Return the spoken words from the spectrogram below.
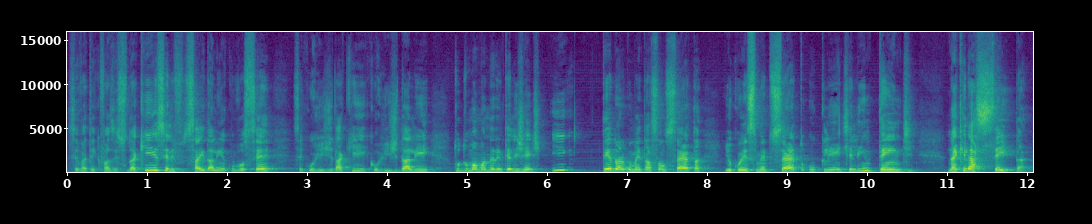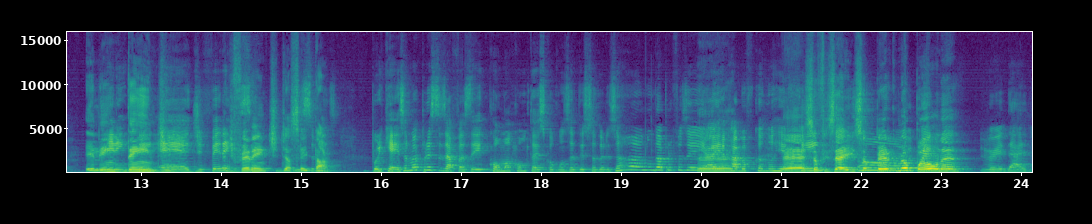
você vai ter que fazer isso daqui, se ele sair da linha com você, você corrige daqui, corrige dali, tudo de uma maneira inteligente e tendo a argumentação certa e o conhecimento certo, o cliente ele entende. Não é que ele aceita, ele, ele entende. É diferente. É diferente de aceitar. Porque aí você não vai precisar fazer como acontece com alguns adestradores. Ah, não dá pra fazer. É, aí acaba ficando refém. É, se eu fizer isso, oh, eu perco meu pão, né? Verdade.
